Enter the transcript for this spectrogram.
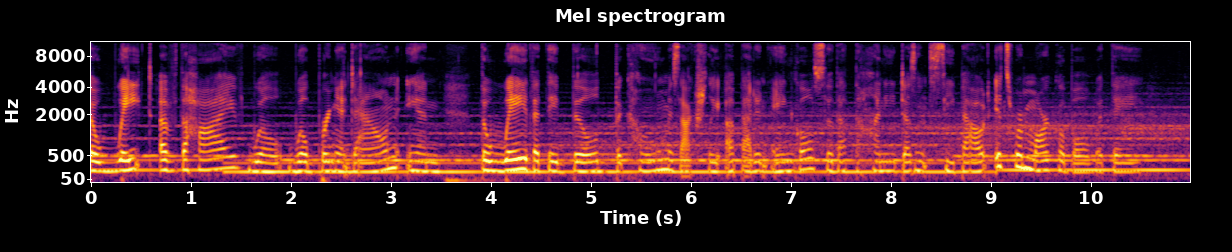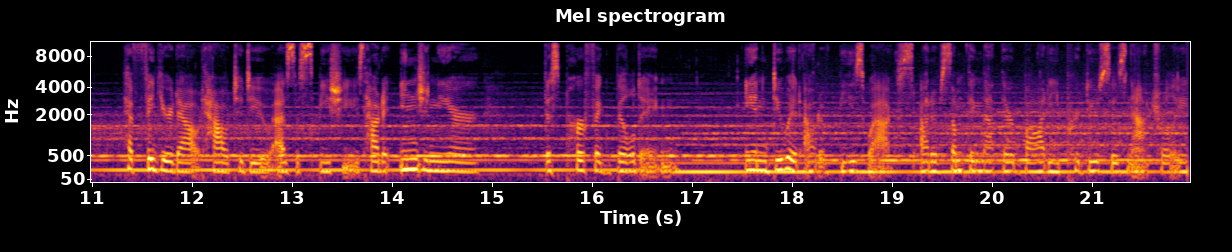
the weight of the hive will will bring it down, and the way that they build the comb is actually up at an angle so that the honey doesn't seep out. It's remarkable what they have figured out how to do as a species, how to engineer this perfect building and do it out of beeswax, out of something that their body produces naturally.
